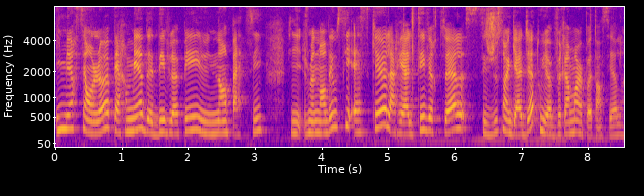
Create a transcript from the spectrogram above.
immersion-là permet de développer une empathie? Puis je me demandais aussi, est-ce que la réalité virtuelle, c'est juste un gadget ou il y a vraiment un potentiel?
